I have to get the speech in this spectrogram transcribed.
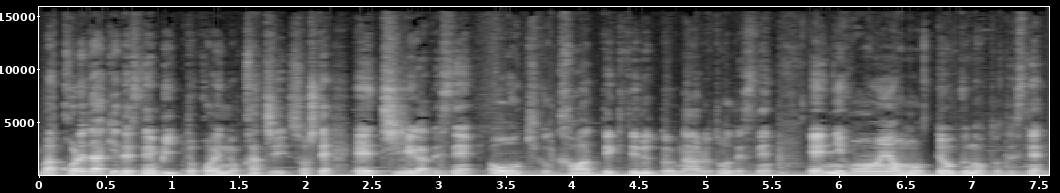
まあこれだけですね、ビットコインの価値、そして、え、地位がですね、大きく変わってきてるとなるとですね、え、日本円を持っておくのとですね、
